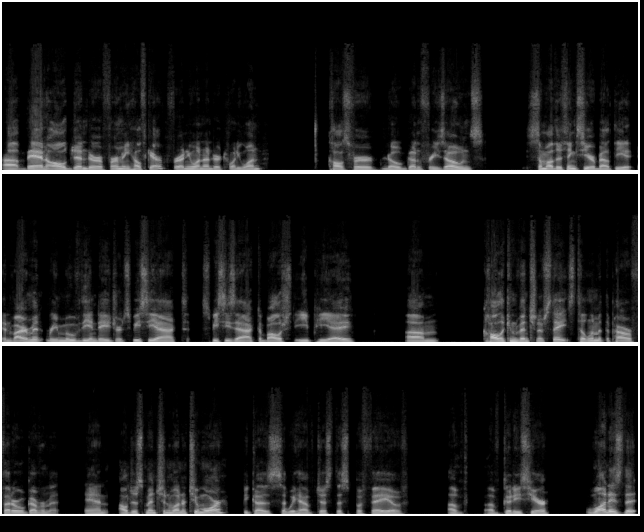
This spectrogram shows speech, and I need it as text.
Uh, ban all gender affirming healthcare for anyone under 21. Calls for no gun free zones. Some other things here about the environment: remove the Endangered Species Act, Species Act, abolish the EPA, um, call a convention of states to limit the power of federal government. And I'll just mention one or two more because we have just this buffet of of of goodies here. One is that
